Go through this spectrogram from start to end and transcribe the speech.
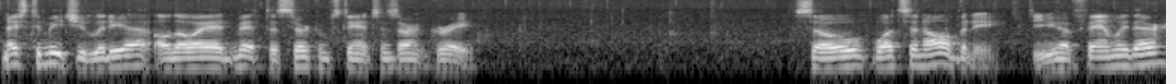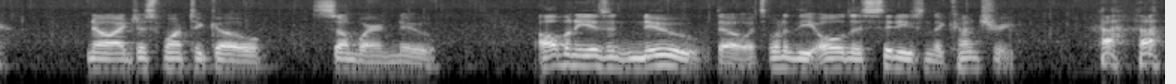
Nice to meet you, Lydia, although I admit the circumstances aren't great. So, what's in Albany? Do you have family there? No, I just want to go somewhere new. Albany isn't new, though. It's one of the oldest cities in the country. Ha ha.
